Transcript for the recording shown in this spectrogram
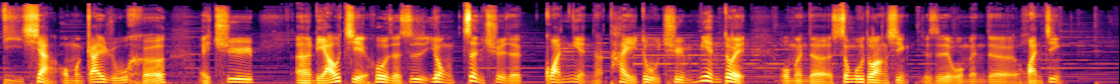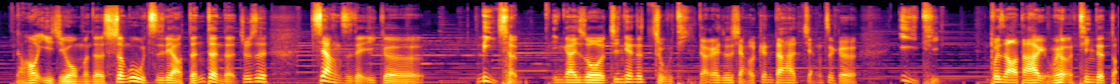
底下，我们该如何诶、欸、去呃了解，或者是用正确的观念呢态度去面对我们的生物多样性，就是我们的环境，然后以及我们的生物资料等等的，就是这样子的一个历程。应该说，今天的主题大概就是想要跟大家讲这个。议题，不知道大家有没有听得懂？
